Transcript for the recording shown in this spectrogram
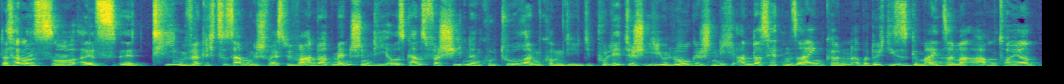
das hat uns so als äh, Team wirklich zusammengeschweißt. Wir waren dort Menschen, die aus ganz verschiedenen Kulturräumen kommen, die, die politisch, ideologisch nicht anders hätten sein können, aber durch dieses gemeinsame Abenteuer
